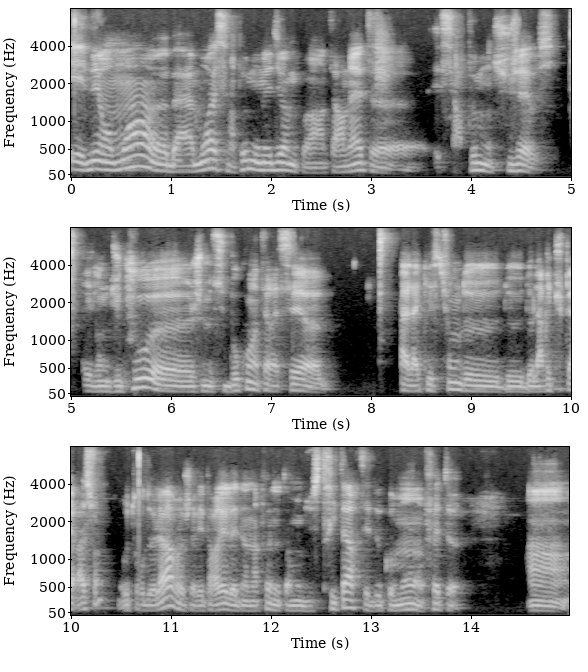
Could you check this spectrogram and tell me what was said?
Et néanmoins, euh, bah, moi, c'est un peu mon médium, quoi, Internet, euh, et c'est un peu mon sujet aussi. Et donc, du coup, euh, je me suis beaucoup intéressé euh, à la question de, de, de la récupération autour de l'art. J'avais parlé la dernière fois notamment du street art et de comment, en fait, un,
